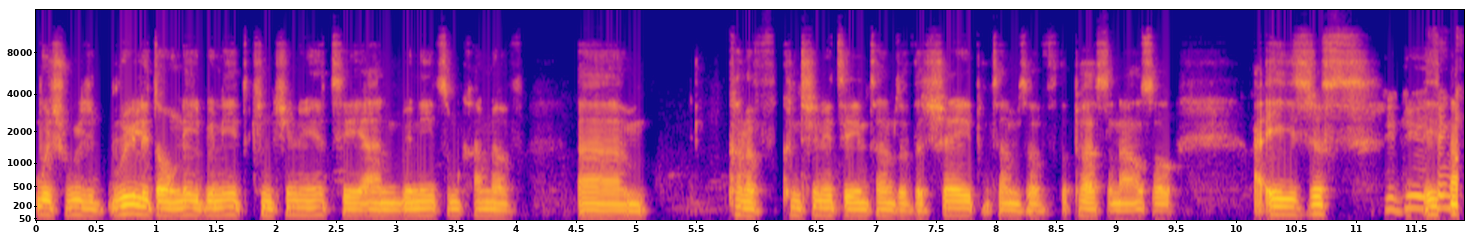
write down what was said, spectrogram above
which we really don't need. We need continuity, and we need some kind of um, kind of continuity in terms of the shape, in terms of the personnel. So uh, he's just. Do, do you think not...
